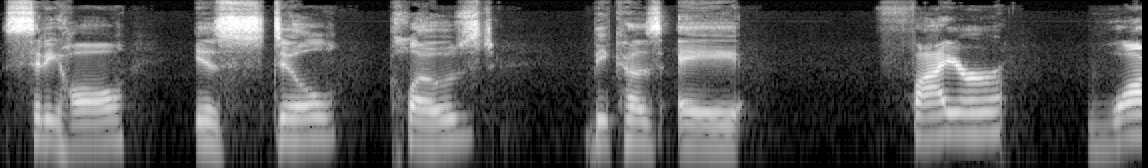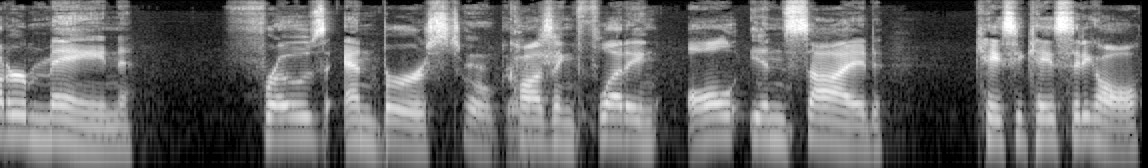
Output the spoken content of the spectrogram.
City Hall is still closed because a fire water main froze and burst, causing flooding all inside KCK City Hall.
